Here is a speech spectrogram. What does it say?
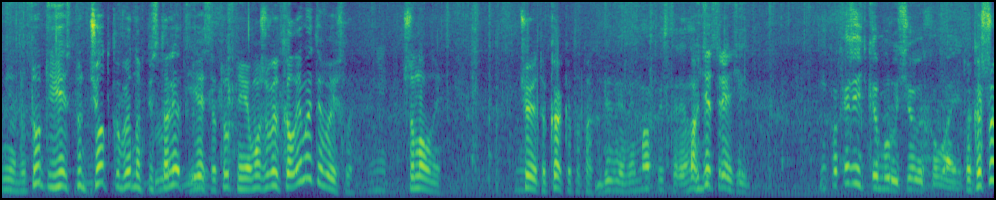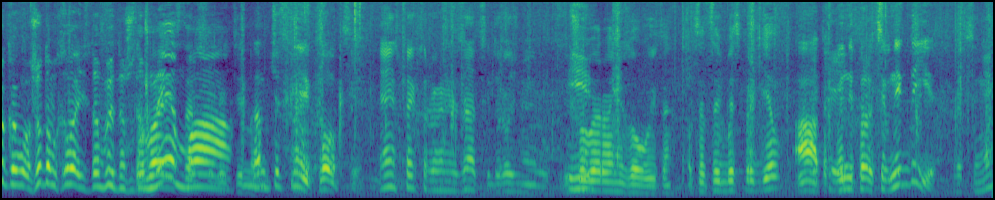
Ні, ну тут є, тут чітко видно пістолет є, а тут ні. Може ви колимити вийшли? Ні. Шановний. Що це, як це так? Диви, нема пістолета. А де третій? Ну покажіть кабуру, що ви ховаєте. Так а що кого? Що там ховаєтесь? Там видно, що там Товариш старший нема. лейтенант. Там чесник, хлопці. Я інспектор організації дорожнього руху. І Що ви організовуєте? Оце цей безпреділ? А, так ви не працівник дає? Працівник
